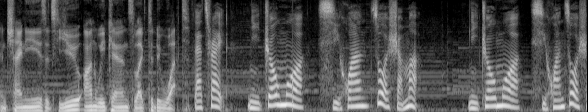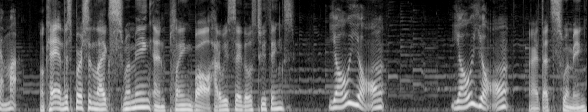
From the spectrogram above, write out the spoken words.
In Chinese, it's you on weekends like to do what? That's right. 你周末喜欢做什么？你周末喜欢做什么？ Okay, and this person likes swimming and playing ball. How do we say those two things? 游泳，游泳。 All right, that's swimming,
